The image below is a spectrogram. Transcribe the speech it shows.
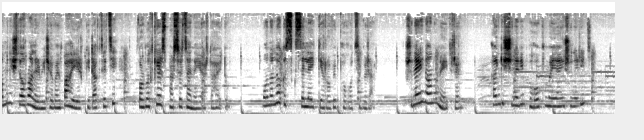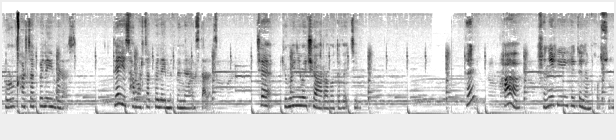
Ամեն ինչ նորմալ էր միջև այն պահը, երբ գիտակցեցի, որ մտքերս բարձրացան էի արտահայտում։ Մոնոլոգը սկսել էի Կիրովի փողոցի վրա։ Շներին անուն էի դրել։ Հանգիստ շներին բողոքում էի այն շներից, որոնք հարցակվել էին վրաս։ Դե ես համարցակվել էի մտնել նրանց տարածք։ Չէ, Գյումրին իմը չի առավոտը 6-ին։ Թե՞։ Հա, շների հետ եմ խոսում։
